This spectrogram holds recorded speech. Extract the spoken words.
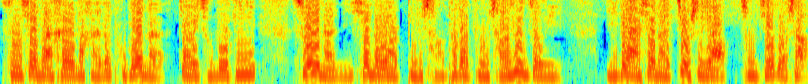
所以现在黑人的孩子普遍的教育程度低，所以呢，你现在要补偿他的补偿性正义，一定要现在就是要从结果上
